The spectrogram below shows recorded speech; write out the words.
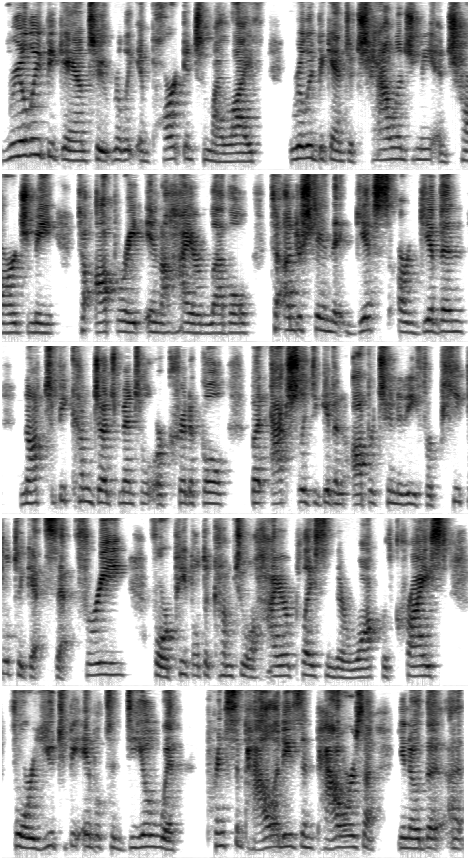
really began to really impart into my life, really began to challenge me and charge me to operate in a higher level, to understand that gifts are given not to become judgmental or critical, but actually to give an opportunity for people to get set free, for people to come to a higher place in their walk with Christ, for you to be able to deal with principalities and powers. Uh, you know, the uh,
